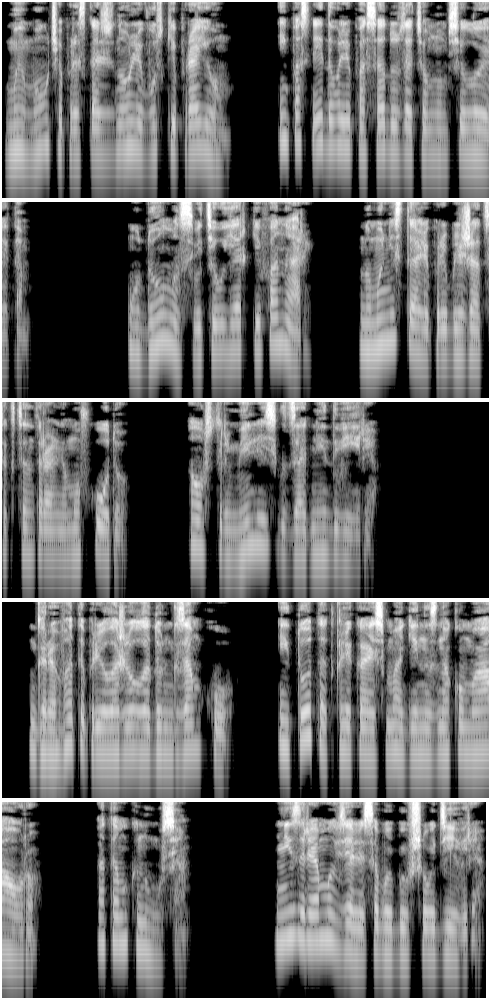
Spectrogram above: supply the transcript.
Мы молча проскользнули в узкий проем и последовали по саду за темным силуэтом. У дома светил яркий фонарь, но мы не стали приближаться к центральному входу, а устремились к задней двери. Горовато приложил ладонь к замку, и тот, откликаясь магией на знакомую ауру, отомкнулся. Не зря мы взяли с собой бывшего деверя.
